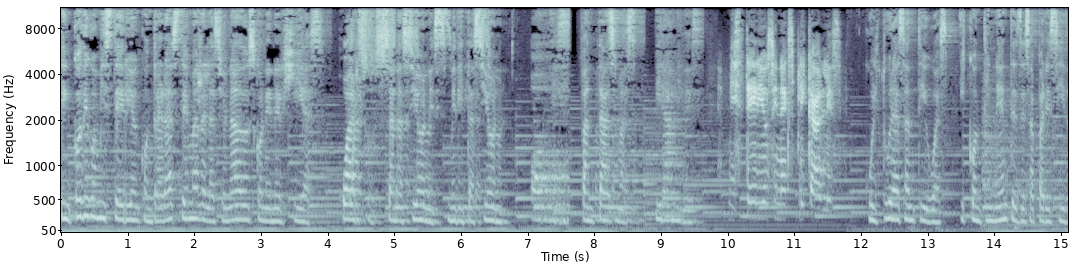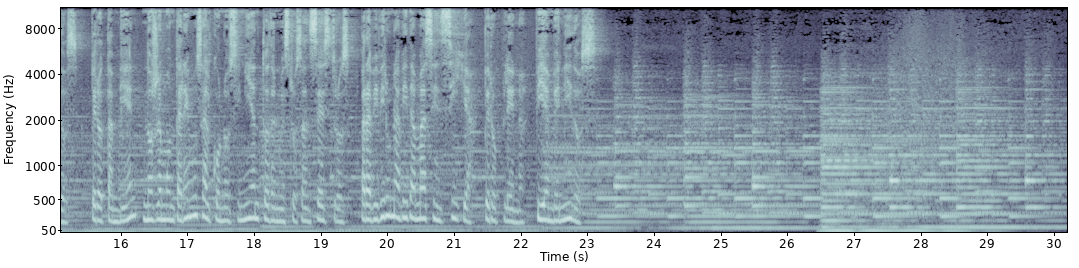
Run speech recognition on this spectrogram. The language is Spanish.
En Código Misterio encontrarás temas relacionados con energías, cuarzos, sanaciones, meditación, ovnis, fantasmas, pirámides, misterios inexplicables, culturas antiguas y continentes desaparecidos. Pero también nos remontaremos al conocimiento de nuestros ancestros para vivir una vida más sencilla pero plena. Bienvenidos.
